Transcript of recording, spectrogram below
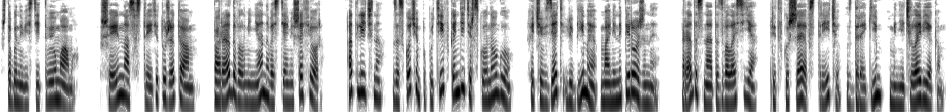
чтобы навестить твою маму. Шейн нас встретит уже там». Порадовал меня новостями шофер. «Отлично. Заскочим по пути в кондитерскую на углу. Хочу взять любимое мамины пирожные». Радостно отозвалась я, предвкушая встречу с дорогим мне человеком.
